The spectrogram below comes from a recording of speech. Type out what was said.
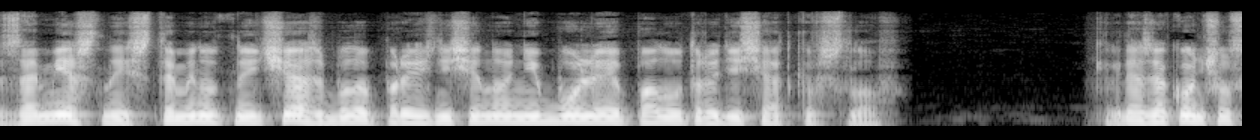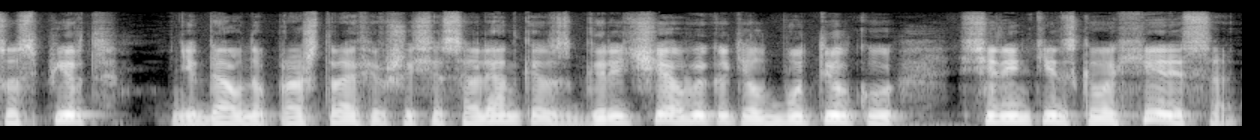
За местный стоминутный час было произнесено не более полутора десятков слов. Когда закончился спирт, недавно проштрафившийся солянка сгоряча выкатил бутылку селентинского хереса,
